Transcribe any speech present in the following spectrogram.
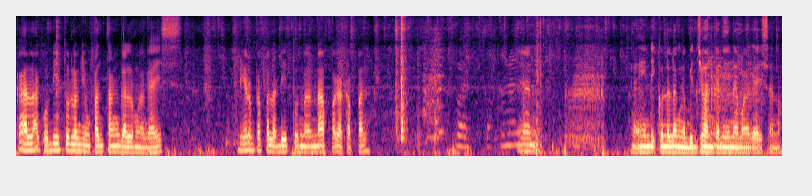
Kala ko dito lang yung pantanggal mga guys. Meron pa pala dito na napakakapal Ayan. Na, hindi ko na lang nabidyohan kanina mga guys ano.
